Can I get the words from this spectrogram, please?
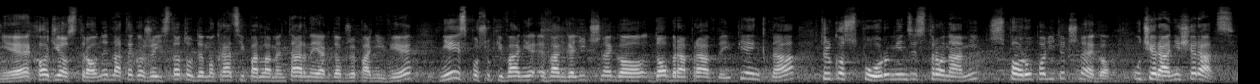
Nie, chodzi o strony, dlatego że istotą demokracji parlamentarnej, jak dobrze pani wie, nie jest poszukiwanie ewangelicznego dobra, prawdy i piękna, tylko spór między stronami sporu politycznego, ucieranie się racji.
